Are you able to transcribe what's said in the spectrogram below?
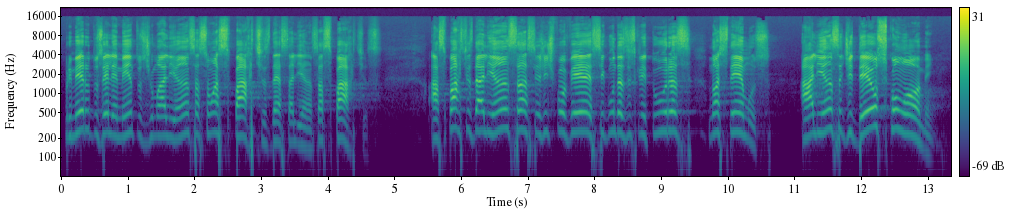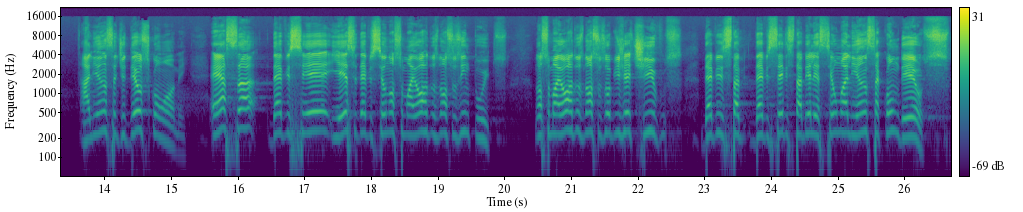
O primeiro dos elementos de uma aliança são as partes dessa aliança, as partes. As partes da aliança, se a gente for ver segundo as Escrituras, nós temos a aliança de Deus com o homem. A aliança de Deus com o homem. Essa deve ser, e esse deve ser o nosso maior dos nossos intuitos, nosso maior dos nossos objetivos deve, deve ser estabelecer uma aliança com Deus.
